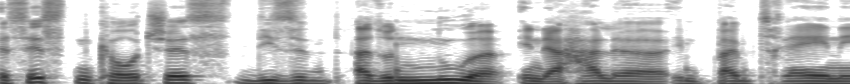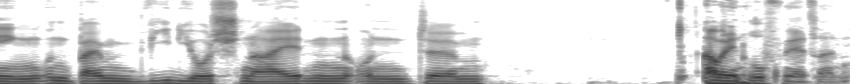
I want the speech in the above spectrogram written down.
Assistant Coaches, die sind also nur in der Halle, im, beim Training und beim Videoschneiden und. Ähm, aber den rufen wir jetzt an.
